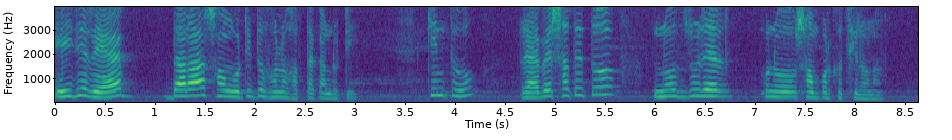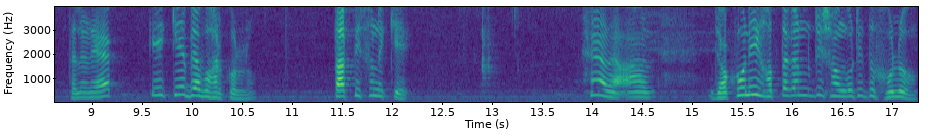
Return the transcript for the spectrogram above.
এই যে র্যাব দ্বারা সংগঠিত হলো হত্যাকাণ্ডটি কিন্তু র্যাবের সাথে তো নজরুলের কোনো সম্পর্ক ছিল না। তাহলে র্যাবকে কে ব্যবহার করল? তার পিছনে কে? হ্যাঁ আর যখন এই হত্যাকাণ্ডটি সংগঠিত হলো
